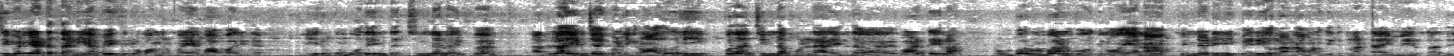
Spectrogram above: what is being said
சிவன்யாட்ட தனியா பேசிட்டு உட்காந்துருப்பேன் என் பாப்பா கிட்ட. நீ இருக்கும்போதே இந்த சின்ன லைஃப நல்லா என்ஜாய் பண்ணிக்கிறோம் அதுவும் நீ இப்பதான் சின்ன பிள்ளை இந்த வாழ்க்கையெல்லாம் ரொம்ப ரொம்ப அனுபவிக்கணும். ஏன்னா பின்னாடி நீ பெரியவளானா உனக்கு இதுக்கெல்லாம் டைமே இருக்காது.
